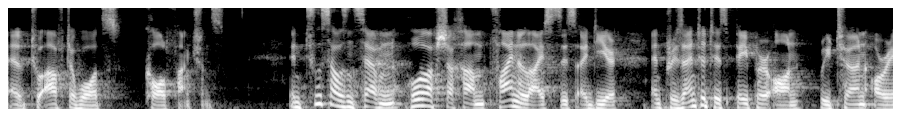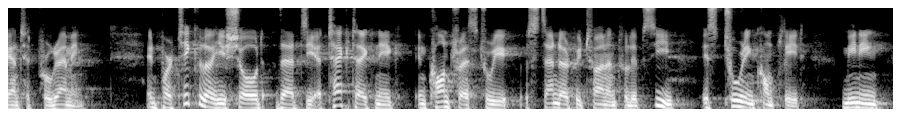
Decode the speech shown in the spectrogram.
uh, to afterwards call functions. In 2007, Hovav Shaham finalized this idea and presented his paper on return-oriented programming. In particular, he showed that the attack technique, in contrast to re standard return into libc, is Turing complete meaning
